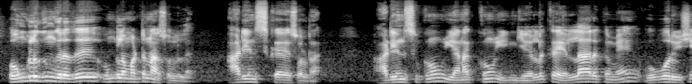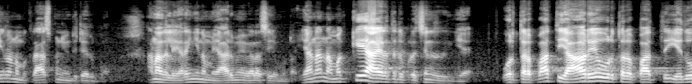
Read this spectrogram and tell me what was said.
இப்போ உங்களுக்குங்கிறது உங்களை மட்டும் நான் சொல்லலை. ஆடியன்ஸ்க்காக சொல்கிறேன் ஆடியன்ஸுக்கும் எனக்கும் இங்கே இருக்கிற எல்லாருக்குமே ஒவ்வொரு விஷயம் நம்ம கிராஸ் பண்ணி வந்துகிட்டே இருப்போம். ஆனால் அதில் இறங்கி நம்ம யாருமே வேலை செய்ய மாட்டோம். ஏன்னா நமக்கே ஆயிரத்தெட்டு பிரச்சனை இருக்குங்க. ஒருத்தரை பார்த்து யாரையோ ஒருத்தரை பார்த்து ஏதோ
